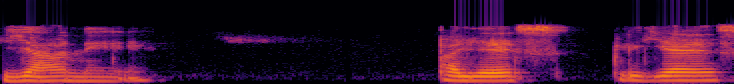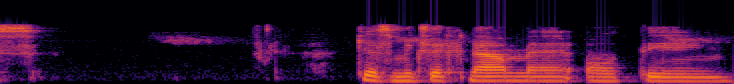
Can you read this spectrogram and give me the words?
γιάνει παλιές πληγές. Και ας μην ξεχνάμε ότι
